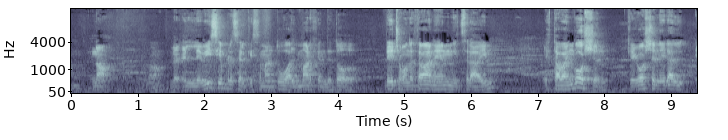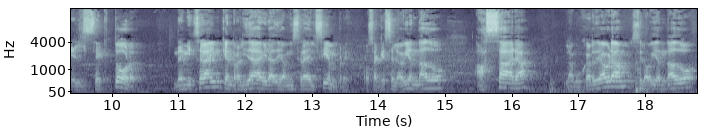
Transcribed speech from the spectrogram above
¿o no? No. El Leví siempre es el que se mantuvo al margen de todo. De hecho, cuando estaban en Mitzrayim, estaba en Goshen, que Goshen era el, el sector de Mitzrayim que en realidad era de Am Israel siempre. O sea que se lo habían dado a Sara, la mujer de Abraham, se lo habían dado,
